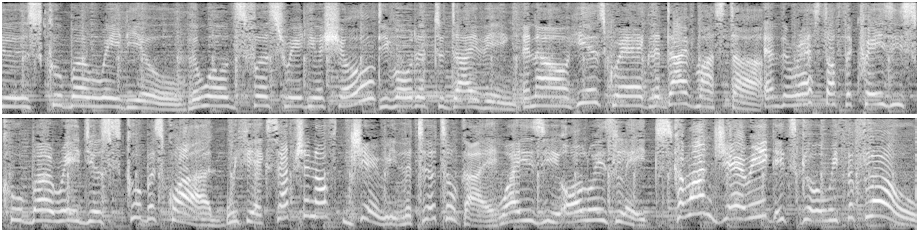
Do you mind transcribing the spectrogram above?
to Scuba Radio, the world's first radio show devoted to diving. And now here's Greg, the dive master, and the rest of the crazy Scuba Radio Scuba Squad, with the exception of Jerry, the turtle guy. Why is he always late? Come on, Jerry, let's go with the flow.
